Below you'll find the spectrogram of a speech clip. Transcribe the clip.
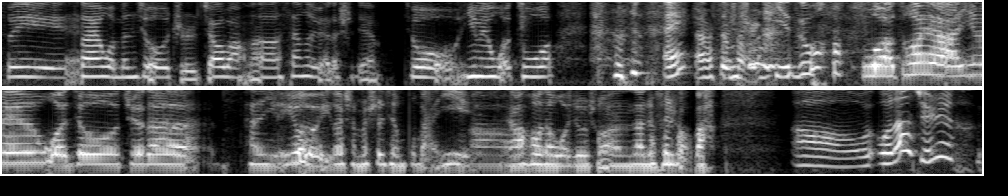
所以后来我们就只交往了三个月的时间，就因为我作，哎，怎么是你作？我作呀，因为我就觉得他又有一个什么事情不满意，然后呢，我就说那就分手吧。哦，我我倒觉着合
